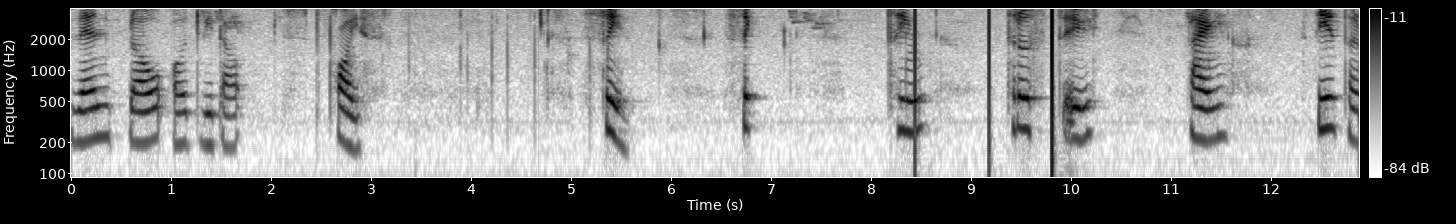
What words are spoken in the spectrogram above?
then blown out without voice. Thin think thirsty thank theater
